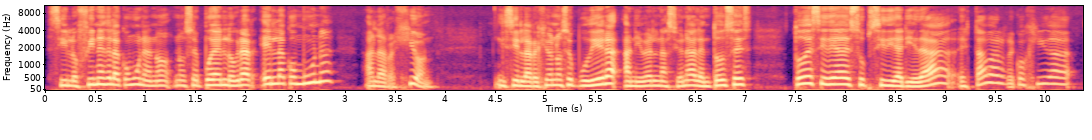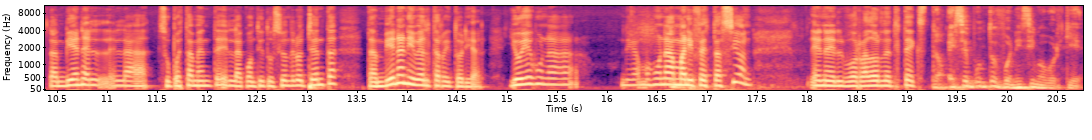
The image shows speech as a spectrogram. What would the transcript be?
Si los fines de la comuna no, no se pueden lograr en la comuna, a la región. Y si en la región no se pudiera, a nivel nacional. Entonces, toda esa idea de subsidiariedad estaba recogida también en, la, supuestamente en la constitución del 80, también a nivel territorial. Y hoy es una, digamos, una manifestación en el borrador del texto. ese punto es buenísimo porque,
